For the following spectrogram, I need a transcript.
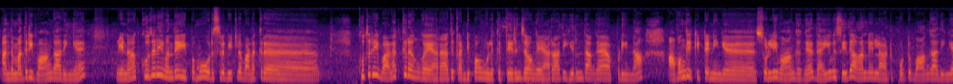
அந்த மாதிரி வாங்காதீங்க. ஏன்னா, குதிரை வந்து இப்பவும் ஒரு சில வீட்டில் வளர்க்குற குதிரை வளர்க்குறவங்க யாராவது கண்டிப்பாக உங்களுக்கு தெரிஞ்சவங்க யாராவது இருந்தாங்க அப்படின்னா அவங்க கிட்ட நீங்கள் சொல்லி வாங்குங்க. தயவு செய்து ஆன்லைனில் ஆர்டர் போட்டு வாங்காதீங்க.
